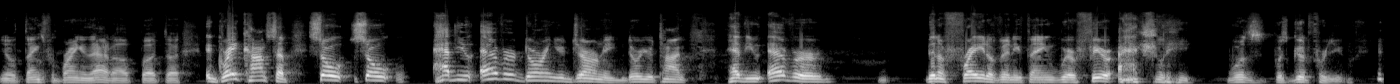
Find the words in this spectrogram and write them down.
you know thanks for bringing that up. But uh, a great concept. So so have you ever during your journey during your time have you ever been afraid of anything where fear actually was was good for you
